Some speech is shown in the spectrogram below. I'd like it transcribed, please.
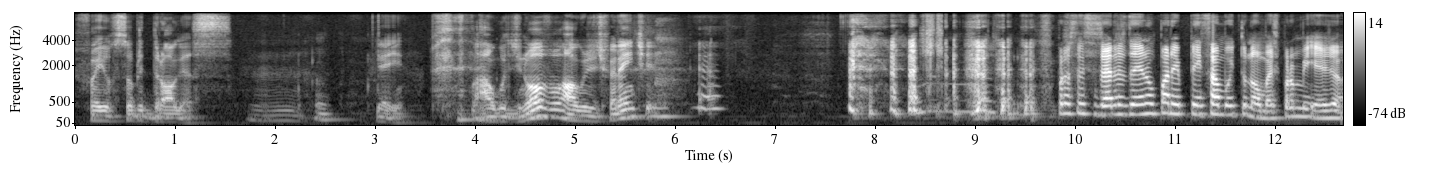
foi o sobre drogas. Hum. E aí? Algo de novo? Algo de diferente? Pra ser sincero, eu não parei pra pensar muito, não. Mas pra mim, já-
